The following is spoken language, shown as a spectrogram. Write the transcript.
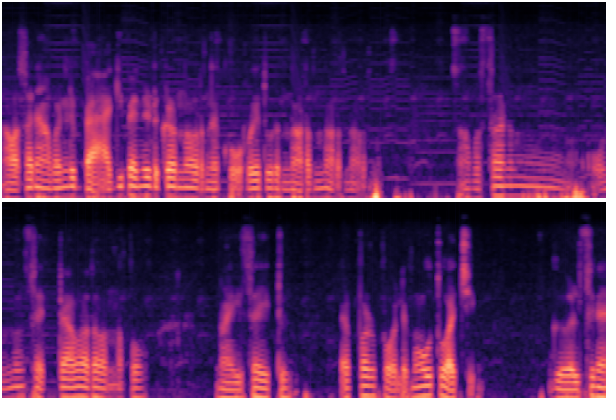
അവസാനം അവനൊരു ബാഗി പെൻ എടുക്കണം എന്ന് പറഞ്ഞ് കുറേ ദൂരം നടന്ന് നടന്ന് നടന്നു. അവസാനം ഒന്നും സെറ്റാവാതെ വന്നപ്പോൾ നൈസായിട്ട് എപ്പോഴും പോലെ മൗത്ത് വാച്ചിങ് ഗേൾസിനെ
